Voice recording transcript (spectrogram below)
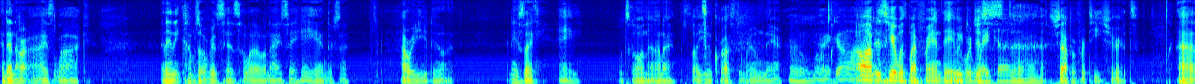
and then our eyes lock, and then he comes over and says hello, and I say, "Hey, Anderson, how are you doing?" And he's like, "Hey, what's going on? I saw you across the room there." Oh my god. Oh, I'm just here with my friend David. We're just uh, shopping for T-shirts. Uh,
